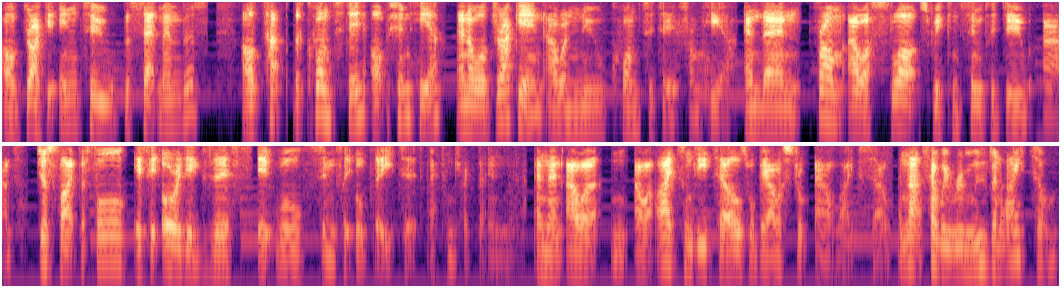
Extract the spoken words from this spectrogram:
I'll drag it into the set members. I'll tap the quantity option here and I will drag in our new quantity from here. And then from our slots, we can simply do add. Just like before, if it already exists, it will simply update it. I can drag that in there. And then our, our item details will be our struct out like so. And that's how we remove an item.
